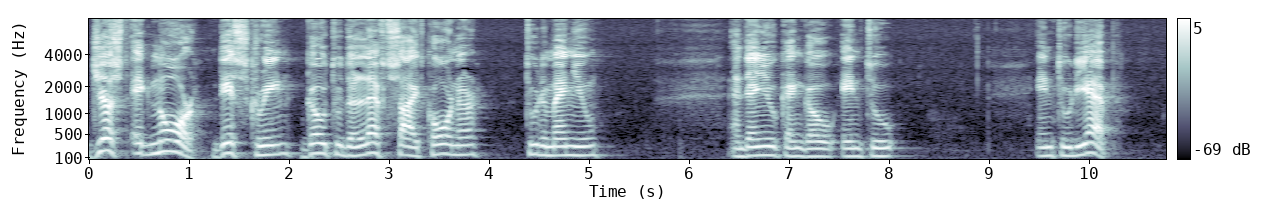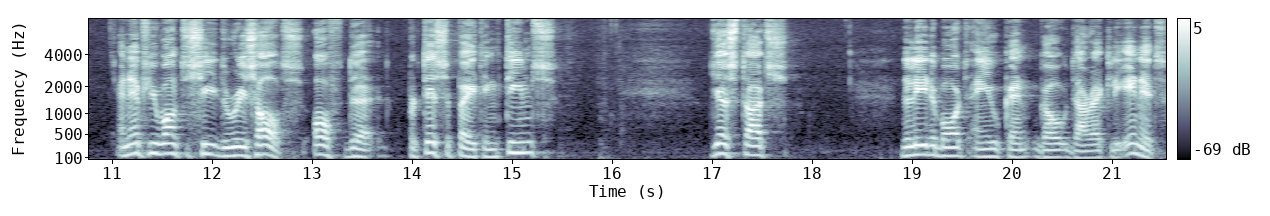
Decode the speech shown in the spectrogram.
just ignore this screen, go to the left side corner to the menu and then you can go into, into the app. And if you want to see the results of the participating teams, just touch the leaderboard and you can go directly in it.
